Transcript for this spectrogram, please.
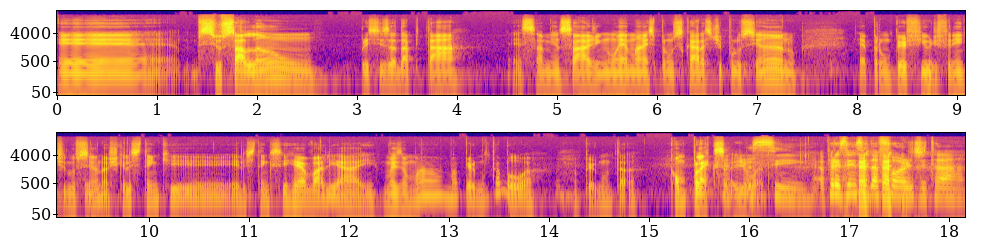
É, se o salão precisa adaptar essa mensagem, não é mais para uns caras tipo Luciano, é para um perfil diferente do Luciano, acho que eles têm que eles têm que se reavaliar aí. Mas é uma, uma pergunta boa, uma pergunta complexa, Giovana. Sim, a presença da Ford está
